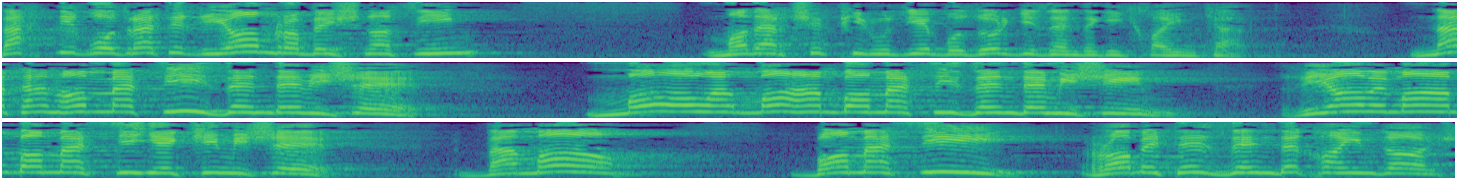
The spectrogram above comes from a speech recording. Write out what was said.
وقتی قدرت قیام را بشناسیم ما در چه پیروزی بزرگی زندگی خواهیم کرد؟ نه تنها مسیح زنده میشه ما, ما هم با مسیح زنده میشیم. قیام ما هم با مسیح یکی میشه و ما با مسیح رابطه زنده خواهیم داشت.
